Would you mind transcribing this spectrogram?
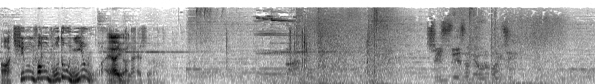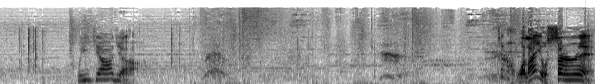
哦，清风不渡你，我呀，原来是回家去。这个火蓝有声儿哎。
